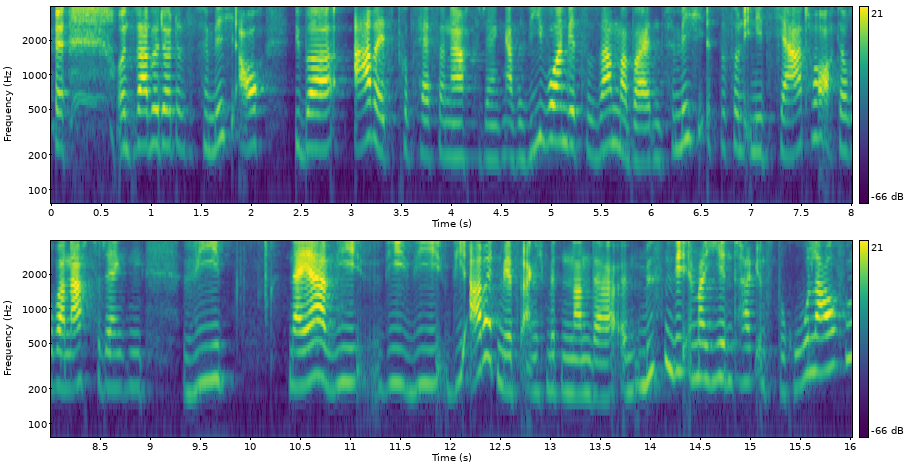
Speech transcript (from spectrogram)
und zwar bedeutet es für mich auch, über Arbeitsprozesse nachzudenken. Also wie wollen wir zusammenarbeiten? Für mich ist das so ein Initiator, auch darüber nachzudenken, wie, naja, wie, wie, wie, wie arbeiten wir jetzt eigentlich miteinander? Ähm, müssen wir immer jeden Tag ins Büro laufen?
